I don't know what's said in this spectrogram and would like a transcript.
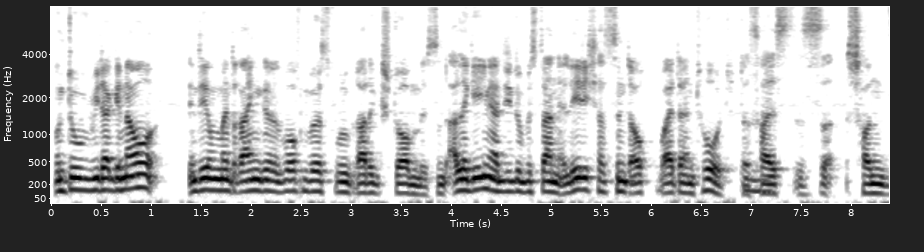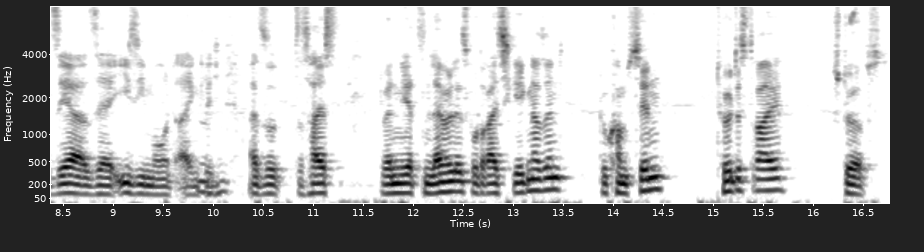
und du wieder genau in dem Moment reingeworfen wirst, wo du gerade gestorben bist. Und alle Gegner, die du bis dahin erledigt hast, sind auch weiterhin tot. Das Mhm. heißt, es ist schon sehr, sehr easy Mode eigentlich. Mhm. Also das heißt, wenn jetzt ein Level ist, wo 30 Gegner sind, du kommst hin, tötest drei, stirbst.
